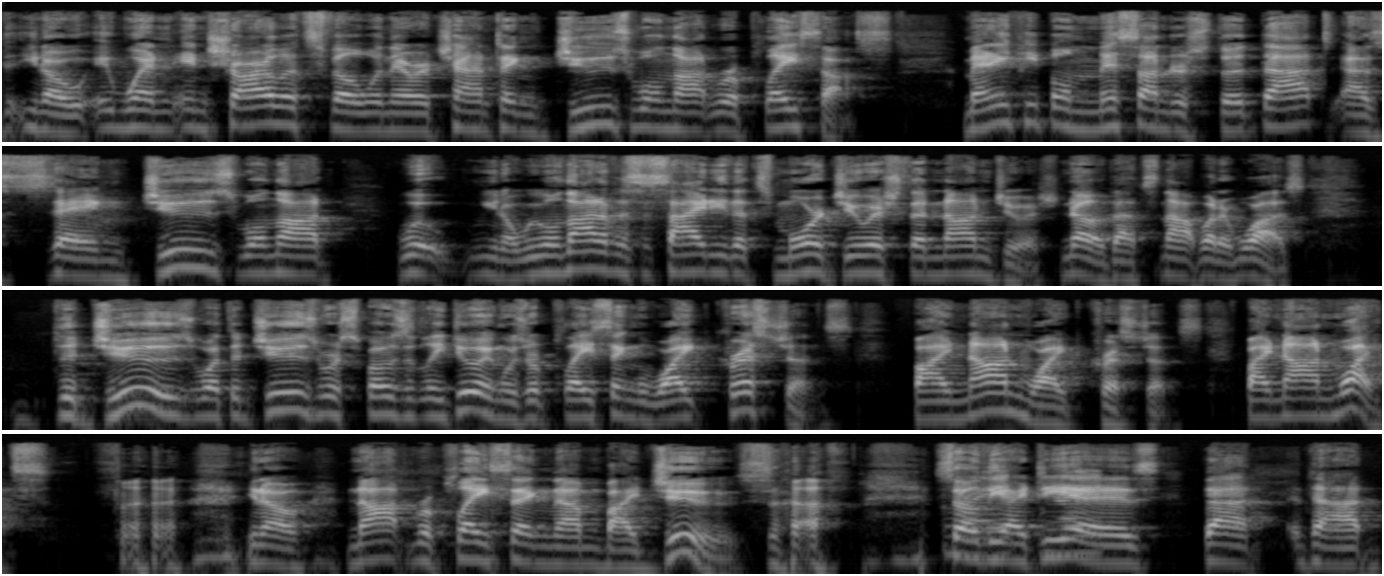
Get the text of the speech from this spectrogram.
You know, when in Charlottesville, when they were chanting "Jews will not replace us," many people misunderstood that as saying Jews will not we, you know, we will not have a society that's more Jewish than non-Jewish. No, that's not what it was. The Jews, what the Jews were supposedly doing was replacing white Christians by non-white Christians, by non-whites. you know, not replacing them by Jews. so right, the idea right. is that that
